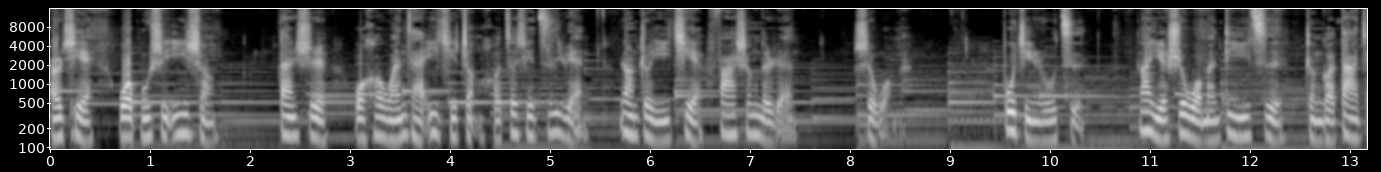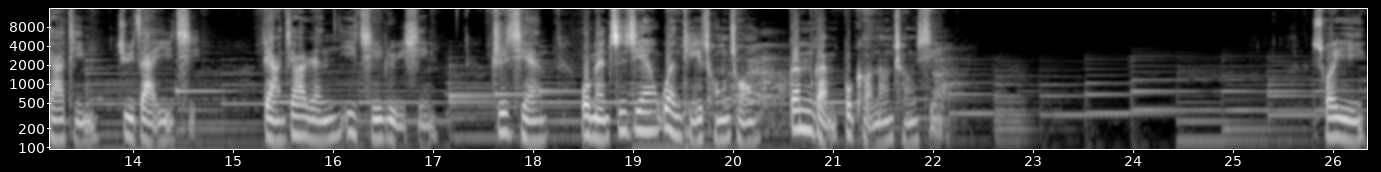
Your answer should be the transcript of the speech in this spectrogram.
而且我不是医生，但是我和文仔一起整合这些资源，让这一切发生的人是我们。不仅如此，那也是我们第一次整个大家庭聚在一起，两家人一起旅行。之前我们之间问题重重，根本不可能成行。所以，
